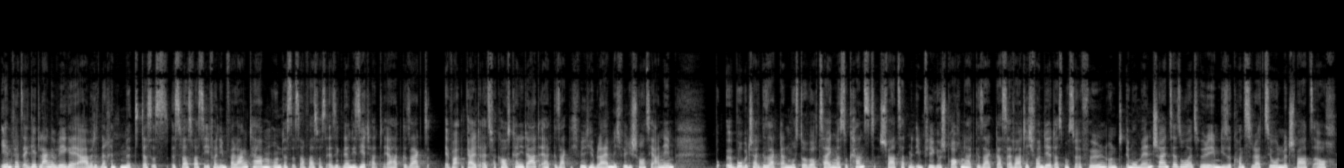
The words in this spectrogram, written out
jedenfalls, er geht lange Wege, er arbeitet nach hinten mit. Das ist, ist was, was sie von ihm verlangt haben und das ist auch was, was er signalisiert hat. Er hat gesagt, er war, galt als Verkaufskandidat. Er hat gesagt, ich will hier bleiben, ich will die Chance hier annehmen. Äh, Bobic hat gesagt, dann musst du aber auch zeigen, was du kannst. Schwarz hat mit ihm viel gesprochen, hat gesagt, das erwarte ich von dir, das musst du erfüllen. Und im Moment scheint es ja so, als würde ihm diese Konstellation mit Schwarz auch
